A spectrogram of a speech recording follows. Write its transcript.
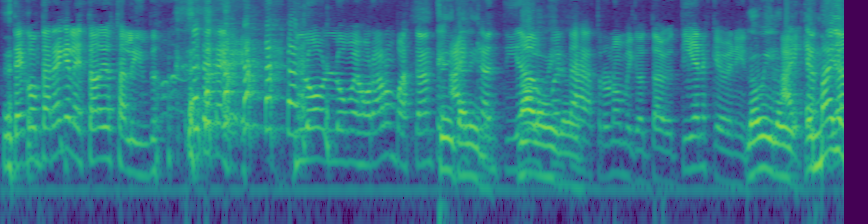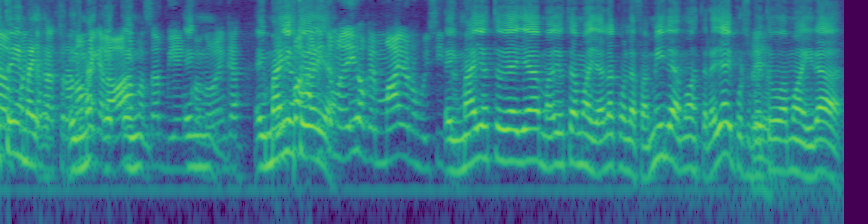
Te contaré que el estadio está lindo. lo, lo mejoraron bastante. Sí, Hay lindo. cantidad No, de vi, ofertas vi. gastronómicas, Octavio. Tienes que venir. Lo vi, lo vi. Hay En mayo estoy en mayo. En la vas a pasar bien en- cuando venga. en mayo Un estoy allá. me dijo que en mayo nos visita. En mayo estoy allá, en mayo estamos allá con la familia, vamos a estar allá y por supuesto Sí. vamos a ir a,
